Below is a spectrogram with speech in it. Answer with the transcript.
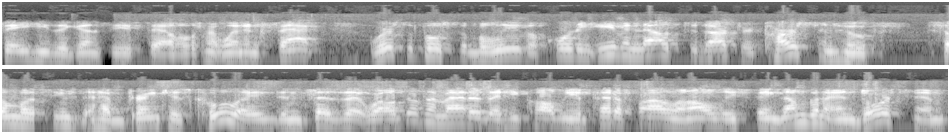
say he's against the establishment when in fact we're supposed to believe, according even now to Dr. Carson, who somewhat seems to have drank his Kool-Aid and says that, well, it doesn't matter that he called me a pedophile and all these things. I'm going to endorse him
